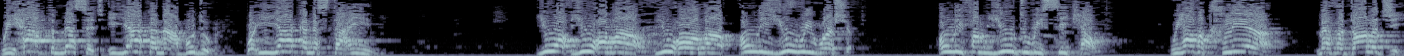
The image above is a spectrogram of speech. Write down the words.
We have the message, إِيَّاكَ نَعْبُدُ وَإِيَّاكَ نَسْتَعِينُ you, you are, you Allah, only you we worship. Only from you do we seek help. We have a clear methodology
